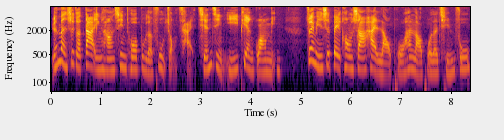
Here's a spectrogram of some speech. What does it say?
原本是个大银行信托部的副总裁，前景一片光明。罪名是被控杀害老婆和老婆的情夫。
